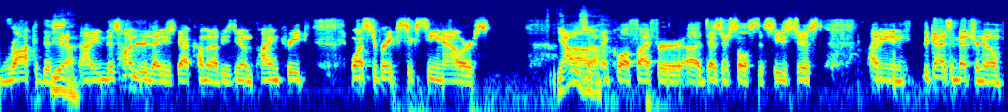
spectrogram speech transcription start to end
rock this. Yeah. I mean, this hundred that he's got coming up, he's doing Pine Creek, wants to break 16 hours Yowza. um, and qualify for uh, Desert Solstice. He's just, I mean, the guy's a metronome.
